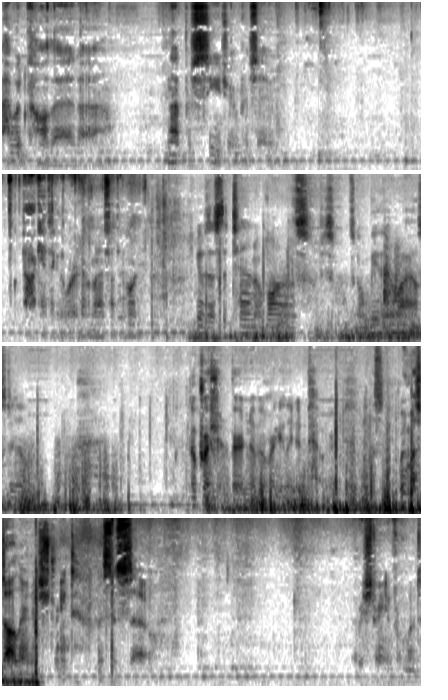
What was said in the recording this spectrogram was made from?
I would call that uh, not procedure per se. Oh, I can't think of the word. Never mind, it's not word. Gives us the ten of wands. It's gonna be there a while still. Oppression, burden of unregulated power. We must, we must all learn restraint. This is so. Restrain from what?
